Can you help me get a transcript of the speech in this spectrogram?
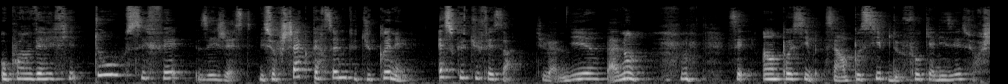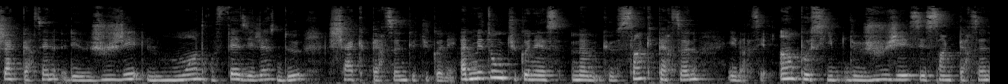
au point de vérifier tous ses faits et gestes, mais sur chaque personne que tu connais? Est-ce que tu fais ça? Tu vas me dire, bah non, c'est impossible. C'est impossible de focaliser sur chaque personne, de juger le moindre fait et geste de chaque personne que tu connais. Admettons que tu connaisses même que 5 personnes, et eh ben c'est impossible de juger ces 5 personnes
